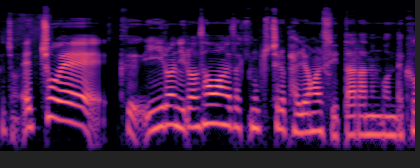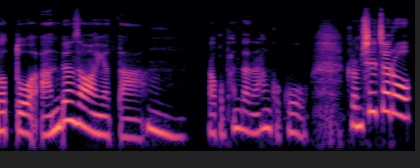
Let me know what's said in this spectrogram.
그죠. 애초에 그 이런 이런 상황에서 긴급 조치를 발령할 수 있다라는 건데 그것도 안 된 상황이었다라고 음. 판단을 한 거고. 그럼 실제로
